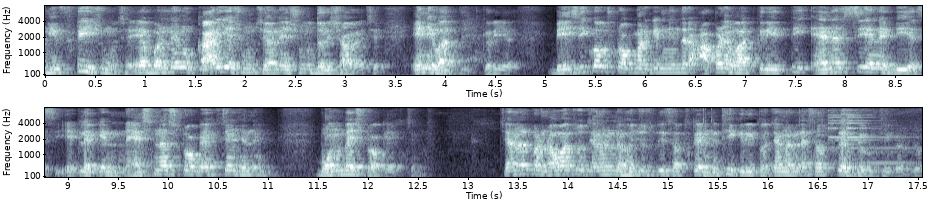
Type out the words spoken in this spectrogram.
નિફ્ટી શું છે? એ બંનેનું કાર્ય શું છે અને શું દર્શાવે છે? એની વાતચીત કરીએ. બેઝિક ઓફ સ્ટોક માર્કેટની અંદર આપણે વાત કરી હતી એનએસસી અને બીએસસી એટલે કે નેશનલ સ્ટોક એક્સચેન્જ અને બોમ્બે સ્ટોક એક્સચેન્જ ચેનલ પર નવા છો ચેનલને હજુ સુધી સબસ્ક્રાઇબ નથી કરી, તો ચેનલને સબસ્ક્રાઇબ જરૂરથી કરજો.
